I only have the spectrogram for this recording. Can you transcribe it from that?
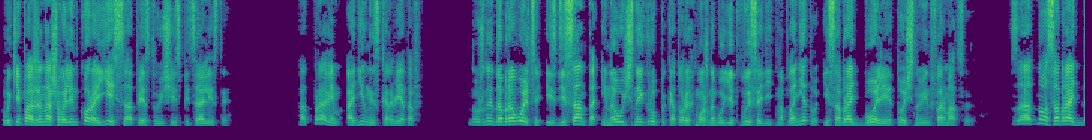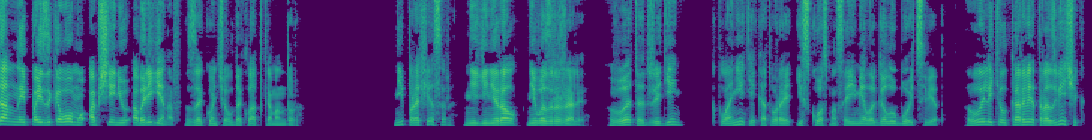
В экипаже нашего линкора есть соответствующие специалисты. Отправим один из корветов. Нужны добровольцы из десанта и научной группы, которых можно будет высадить на планету и собрать более точную информацию. Заодно собрать данные по языковому общению аборигенов», — закончил доклад командор. Ни профессор, ни генерал не возражали. В этот же день к планете, которая из космоса имела голубой цвет, вылетел корвет-разведчик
